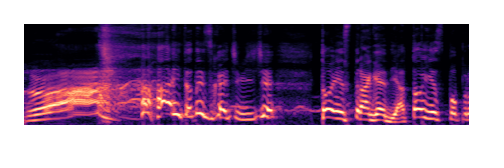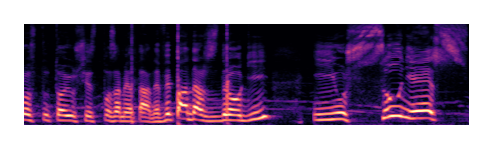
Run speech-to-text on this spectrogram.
i tutaj słuchajcie, widzicie, To jest tragedia, to jest po prostu, to już jest pozamiatane. Wypadasz z drogi i już suniesz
